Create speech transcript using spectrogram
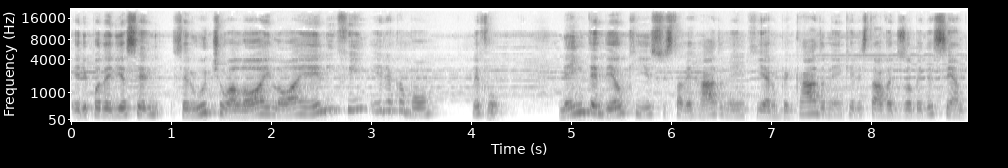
ele poderia ser, ser útil a Ló e Ló a ele, enfim, ele acabou, levou. Nem entendeu que isso estava errado, nem que era um pecado, nem que ele estava desobedecendo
